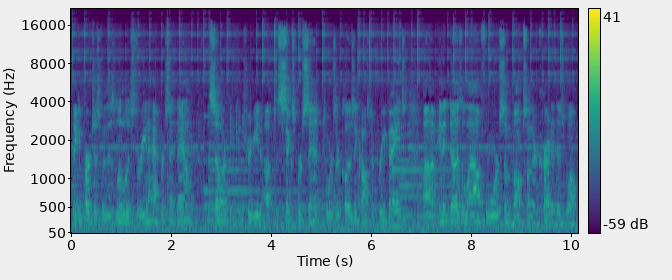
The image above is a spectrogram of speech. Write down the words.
They can purchase with as little as 3.5% down. The seller can contribute up to 6% towards their closing cost of prepaids. Um, and it does allow for some bumps on their credit as well.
